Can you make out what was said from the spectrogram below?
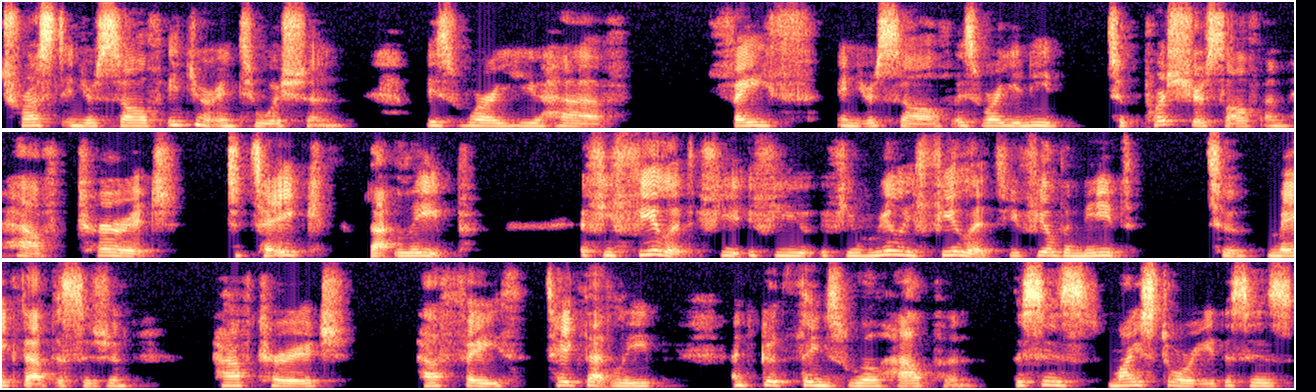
trust in yourself, in your intuition, is where you have faith in yourself, is where you need to push yourself and have courage to take that leap. If you feel it if you if you if you really feel it you feel the need to make that decision. Have courage have faith take that leap and good things will happen. This is my story. This is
